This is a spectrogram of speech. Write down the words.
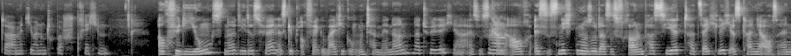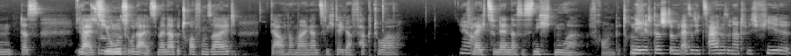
da mit jemandem drüber sprechen. Auch für die Jungs, ne, die das hören, es gibt auch Vergewaltigung unter Männern natürlich, ja. Also es kann ja. auch, es ist nicht nur so, dass es Frauen passiert tatsächlich. Es kann ja auch sein, dass ihr Absolut. als Jungs oder als Männer betroffen seid. Da auch nochmal ein ganz wichtiger Faktor ja. vielleicht zu nennen, dass es nicht nur Frauen betrifft. Nee, das stimmt. Also die Zahlen sind natürlich viel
